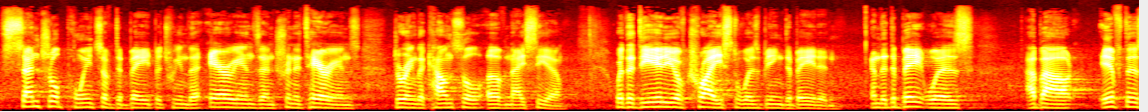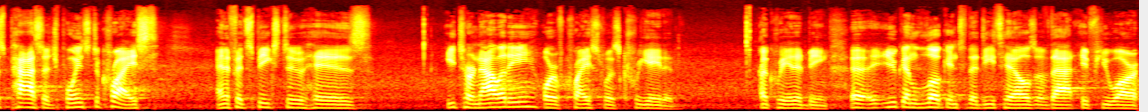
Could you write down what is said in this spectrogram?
central points of debate between the Arians and Trinitarians during the Council of Nicaea, where the deity of Christ was being debated. And the debate was about if this passage points to Christ and if it speaks to his eternality or if Christ was created, a created being. Uh, you can look into the details of that if you are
